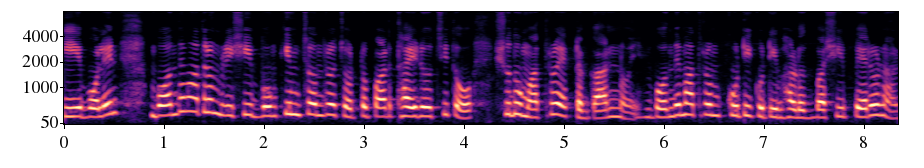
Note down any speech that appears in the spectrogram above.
গিয়ে বলেন, বন্দে মাতরম ঋষি বঙ্কিমচন্দ্র চট্টোপাধ্যায় রচিত শুধুমাত্র একটা গান নয়, বন্দে মাতরম কোটি কোটি ভারতবাসীর প্রেরণার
